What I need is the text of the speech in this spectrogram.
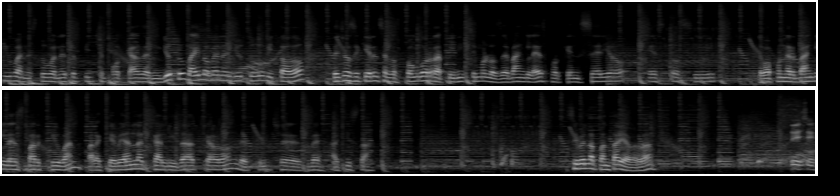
Cuban estuvo en ese pinche podcast en YouTube, ahí lo ven en YouTube y todo. De hecho, si quieren, se los pongo rapidísimo los de Bangles, porque en serio, esto sí, le voy a poner Bangles Mark Cuban para que vean la calidad, cabrón, de pinches. Ve, aquí está. Sí ven la pantalla, ¿verdad? Sí, sí.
